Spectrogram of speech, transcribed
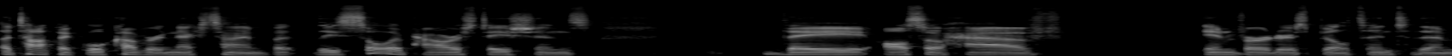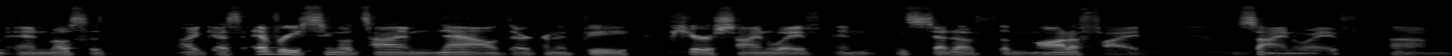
a topic we'll cover next time. But these solar power stations, they also have inverters built into them, and most of I guess every single time now they're going to be pure sine wave and instead of the modified sine wave. Um,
